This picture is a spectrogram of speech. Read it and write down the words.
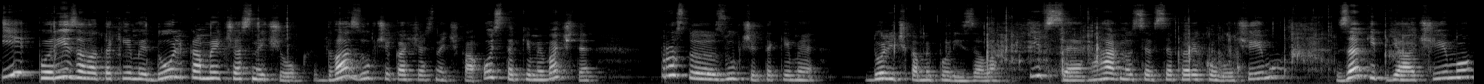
І порізала такими дольками часничок. Два зубчика часничка. Ось такими, бачите, просто зубчик такими долічками порізала. І все. Гарно це все переколочуємо, закип'ячуємо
